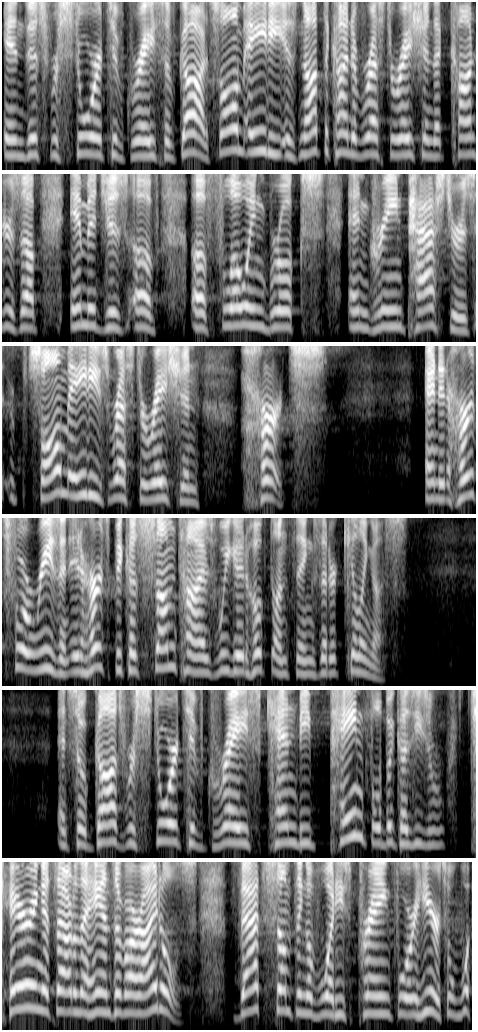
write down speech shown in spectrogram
in this restorative grace of God. Psalm 80 is not the kind of restoration that conjures up images of, of flowing brooks and green pastures. Psalm 80's restoration hurts. And it hurts for a reason. It hurts because sometimes we get hooked on things that are killing us. And so God's restorative grace can be painful because He's tearing us out of the hands of our idols. That's something of what He's praying for here. So, what,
